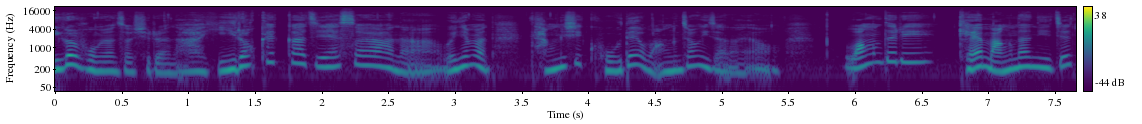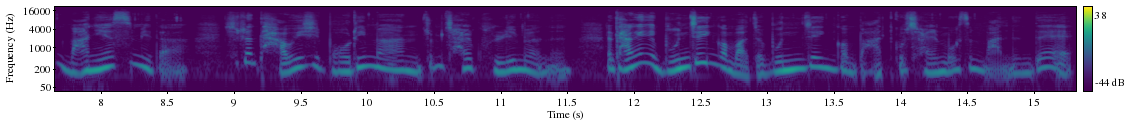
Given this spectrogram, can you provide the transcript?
이걸 보면서 실은 아 이렇게까지 했어야 하나. 왜냐면 당시 고대 왕정이잖아요. 왕들이 개망나니 짓 많이 했습니다. 실은 다윗이 머리만 좀 잘 굴리면은 당연히 문제인 건 맞죠 문제인 건 맞고 잘못은 맞는데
